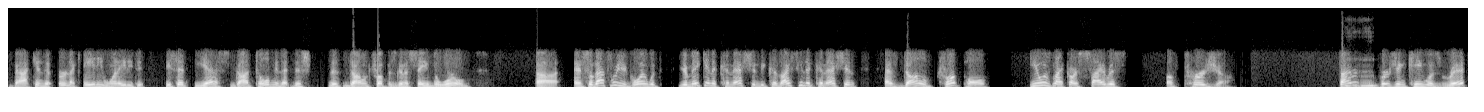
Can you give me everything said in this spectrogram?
back in the like 81, 82. He said, Yes, God told me that this, this Donald Trump is going to save the world. Uh, and so that's where you're going with, you're making a connection because I see the connection as Donald Trump, Paul. He was like our Cyrus of Persia. Cyrus mm-hmm. the Persian king was rich,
